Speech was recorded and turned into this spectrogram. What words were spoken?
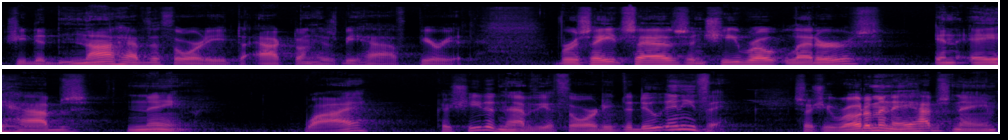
She did not have the authority to act on his behalf, period. Verse 8 says, And she wrote letters in Ahab's name. Why? Because she didn't have the authority to do anything. So she wrote them in Ahab's name,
